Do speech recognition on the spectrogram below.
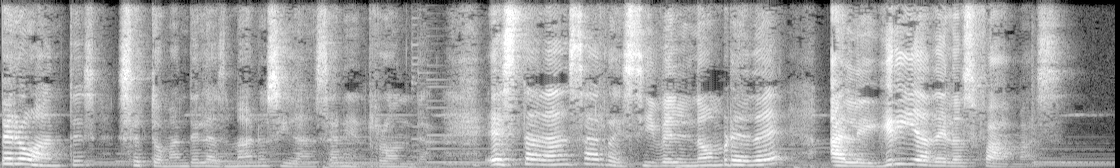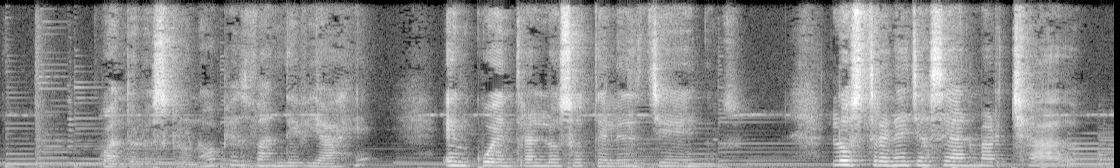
Pero antes se toman de las manos y danzan en ronda. Esta danza recibe el nombre de Alegría de los Famas. Cuando los cronopios van de viaje, encuentran los hoteles llenos. Los trenes ya se han marchado.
